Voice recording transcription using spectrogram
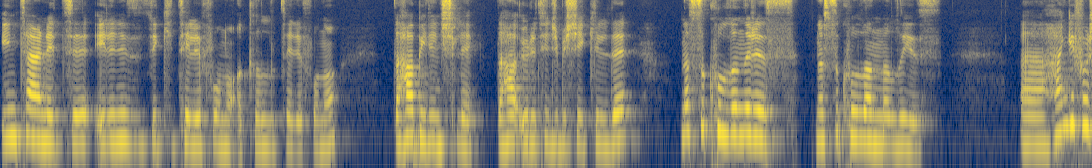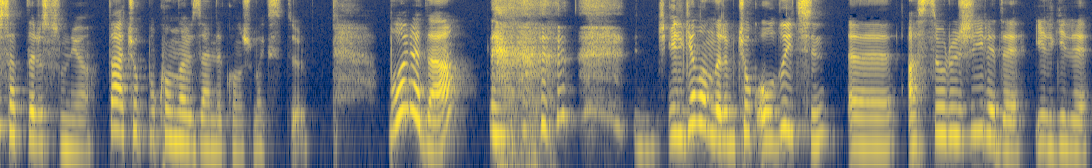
interneti, elinizdeki telefonu, akıllı telefonu daha bilinçli, daha üretici bir şekilde nasıl kullanırız, nasıl kullanmalıyız, ee, hangi fırsatları sunuyor? Daha çok bu konular üzerinde konuşmak istiyorum. Bu arada ilgi alanlarım çok olduğu için e, astrolojiyle de ilgili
